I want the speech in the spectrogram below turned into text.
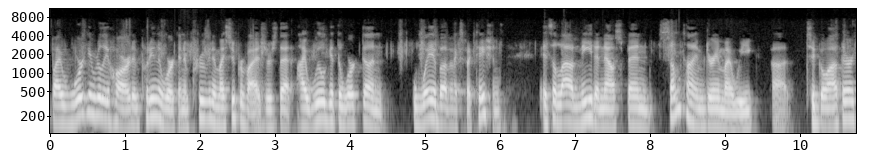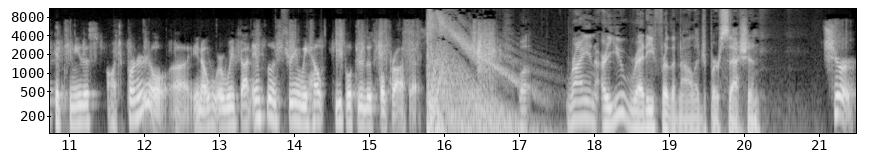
by working really hard and putting the work and improving to my supervisors, that I will get the work done way above expectations. It's allowed me to now spend some time during my week uh, to go out there and continue this entrepreneurial. Uh, you know, where we've got influence and we help people through this whole process. well, Ryan, are you ready for the knowledge burst session? Sure,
